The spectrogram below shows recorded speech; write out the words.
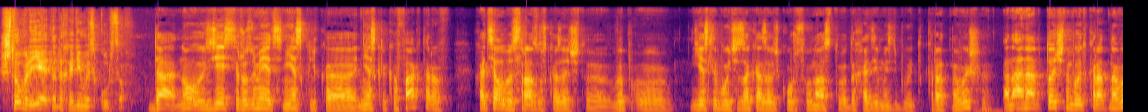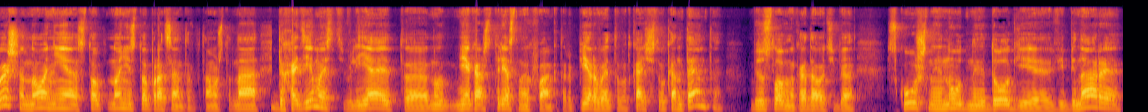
что влияет на доходимость курсов? Да, ну, здесь, разумеется, несколько, несколько факторов. Хотел бы сразу сказать, что вы, э, если будете заказывать курс у нас, то доходимость будет кратно выше. Она, она точно будет кратно выше, но не, 100, но не 100%, потому что на доходимость влияет, э, ну, мне кажется, три основных фактора. Первый – это вот качество контента. Безусловно, когда у тебя скучные, нудные, долгие вебинары,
